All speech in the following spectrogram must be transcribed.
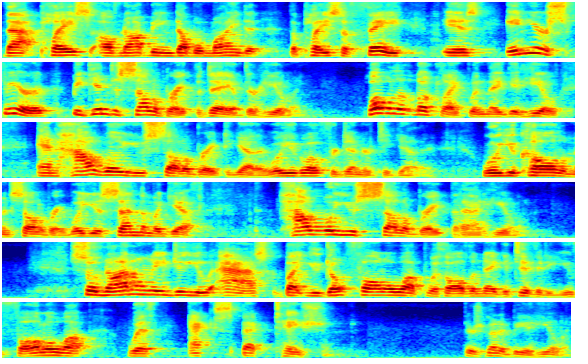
that place of not being double minded, the place of faith, is in your spirit, begin to celebrate the day of their healing. What will it look like when they get healed? And how will you celebrate together? Will you go out for dinner together? Will you call them and celebrate? Will you send them a gift? How will you celebrate that healing? So not only do you ask, but you don't follow up with all the negativity. You follow up with expectation. There's going to be a healing.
